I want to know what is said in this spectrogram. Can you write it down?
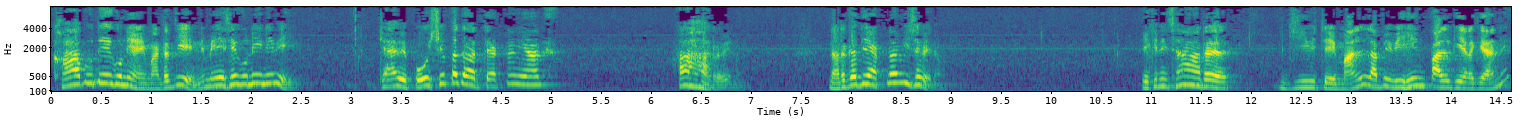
කාපු දේ ගුණයයි මට තියෙන්නේ මේසේ ගුණේ නෙවෙයි. කෑවේ පෝෂ්‍ය පදාර්ථයක් නම් යාට ආහාර වෙනවා. නරක දෙයක් නම් විස වෙනවා. ඒක නිසා අර ජීවිතේ මල් අපි විහිං පල් කියලා කියන්නේ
